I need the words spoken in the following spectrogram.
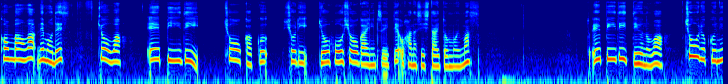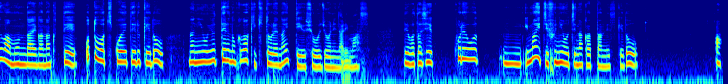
こんばんは、ネモです。今日は APD 聴覚処理情報障害についてお話ししたいと思います。APD っていうのは聴力には問題がなくて音は聞こえてるけど何を言ってるのかが聞き取れないっていう症状になります。で私これを、うん、いまいち腑に落ちなかったんですけどあ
